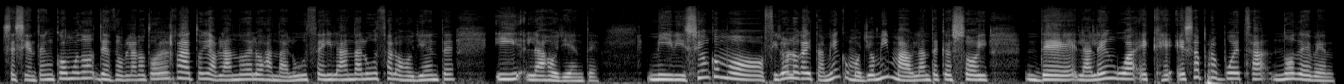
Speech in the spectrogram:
se sienten cómodos desdoblando todo el rato y hablando de los andaluces y las andaluzas, los oyentes y las oyentes. Mi visión como filóloga y también como yo misma, hablante que soy de la lengua, es que esas propuestas no deben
